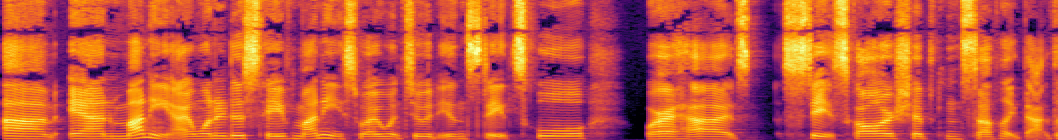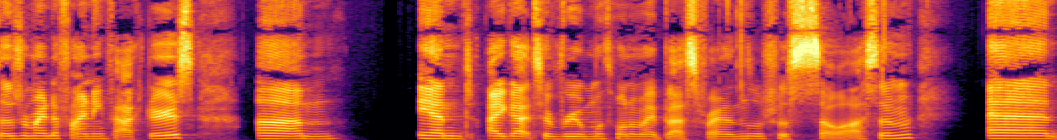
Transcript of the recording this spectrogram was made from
Um, and money. I wanted to save money, so I went to an in-state school where I had state scholarships and stuff like that. Those were my defining factors. Um, and I got to room with one of my best friends, which was so awesome. And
